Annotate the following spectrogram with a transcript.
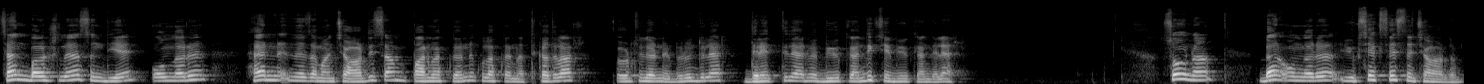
Sen bağışlayasın diye onları her ne zaman çağırdıysam parmaklarını kulaklarına tıkadılar, örtülerine büründüler, direttiler ve büyüklendikçe büyüklendiler. Sonra ben onları yüksek sesle çağırdım.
